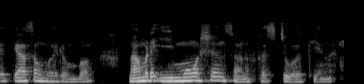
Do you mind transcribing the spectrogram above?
വ്യത്യാസം വരുമ്പോൾ നമ്മുടെ ഇമോഷൻസ് ആണ് ഫസ്റ്റ് വർക്ക് ചെയ്യുന്നത്.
